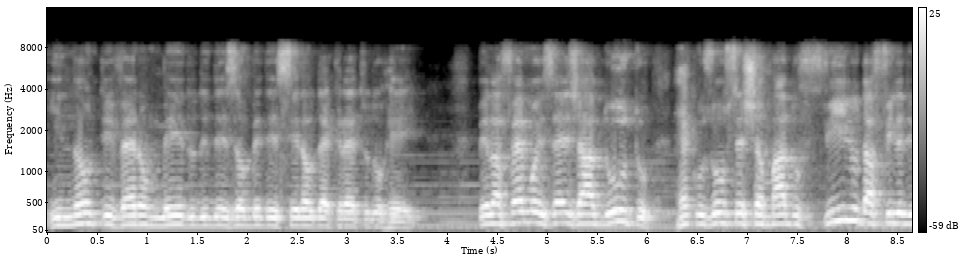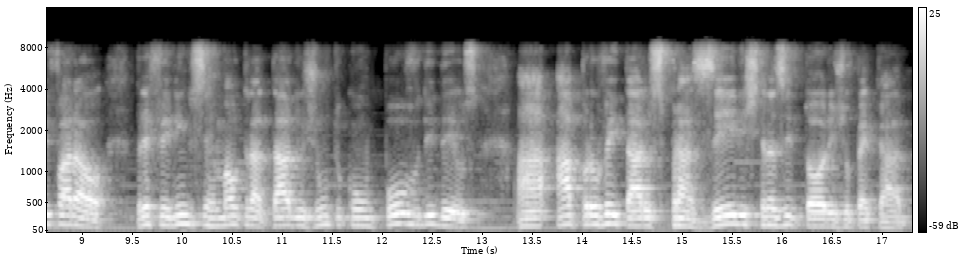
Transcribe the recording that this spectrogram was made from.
e não tiveram medo de desobedecer ao decreto do rei. Pela fé, Moisés, já adulto, recusou ser chamado filho da filha de Faraó, preferindo ser maltratado junto com o povo de Deus, a aproveitar os prazeres transitórios do pecado.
